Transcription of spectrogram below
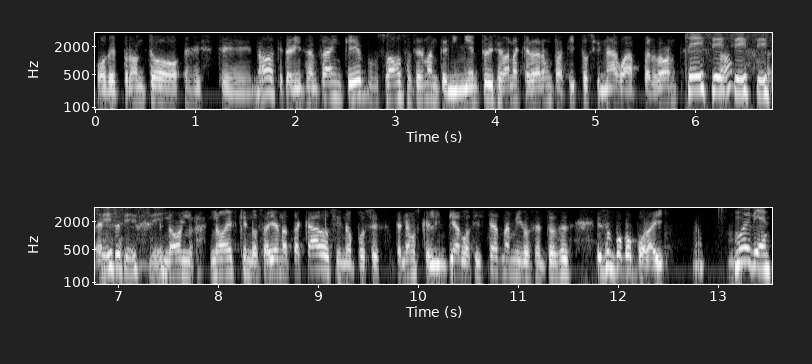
o de pronto, este, ¿no? Que también ¿saben qué? Pues vamos a hacer mantenimiento y se van a quedar un ratito sin agua, perdón. Sí, sí, sí, sí, sí, sí, sí. No, no, es que nos hayan atacado, sino pues tenemos que limpiar la cisterna, amigos. Entonces, es un poco por ahí, ¿no? Muy bien.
